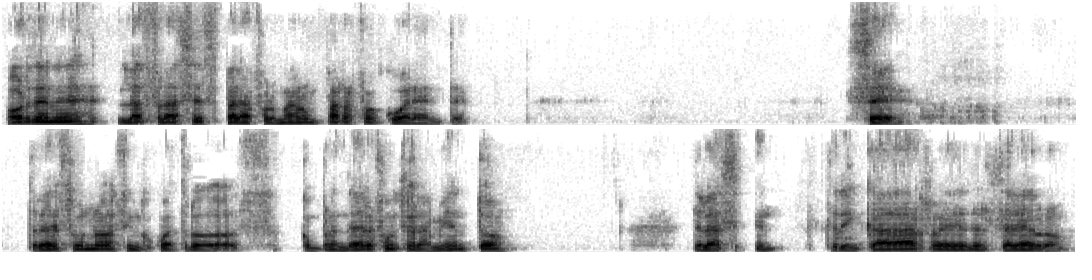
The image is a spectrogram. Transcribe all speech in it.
Ordene las frases para formar un párrafo coherente. C. 31542. Comprender el funcionamiento de las intrincadas redes del cerebro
